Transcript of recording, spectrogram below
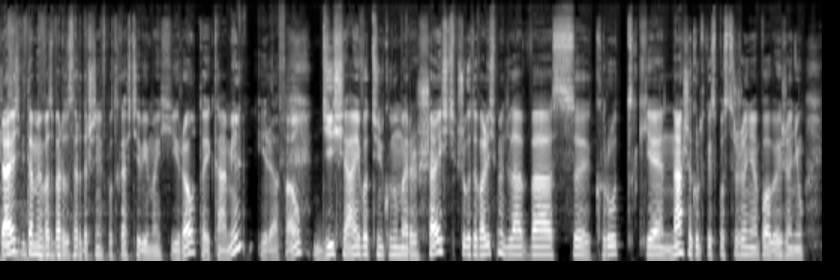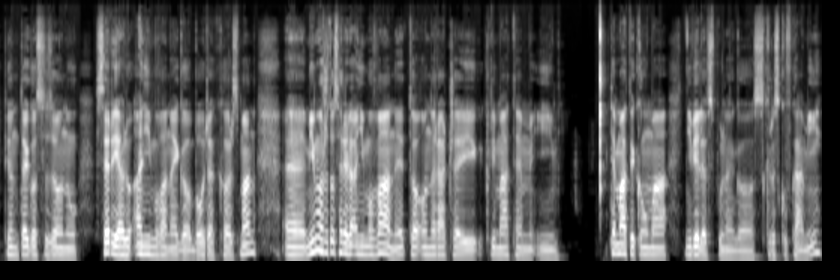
Cześć, witamy Was bardzo serdecznie w podcaście Be My Hero. To i Kamil. I Rafał. Dzisiaj w odcinku numer 6 przygotowaliśmy dla Was krótkie, nasze krótkie spostrzeżenia po obejrzeniu piątego sezonu serialu animowanego BoJack Horseman. E, mimo, że to serial animowany, to on raczej klimatem i tematyką ma niewiele wspólnego z kreskówkami.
